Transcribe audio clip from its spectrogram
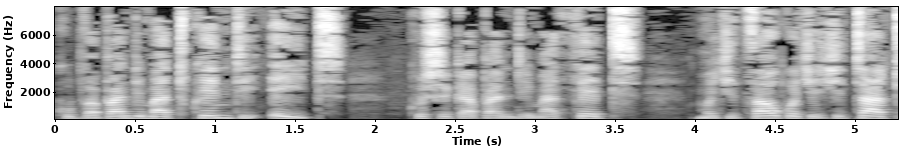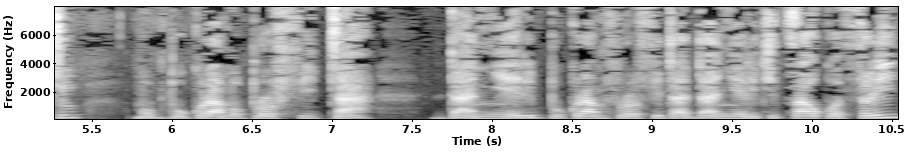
kubva pandima 28 kusvika pandima 30 muchitsauko chechitatu mubhuku ramuprofita dhanieri bhuku ramuprofita dhanieri chitsauko 3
